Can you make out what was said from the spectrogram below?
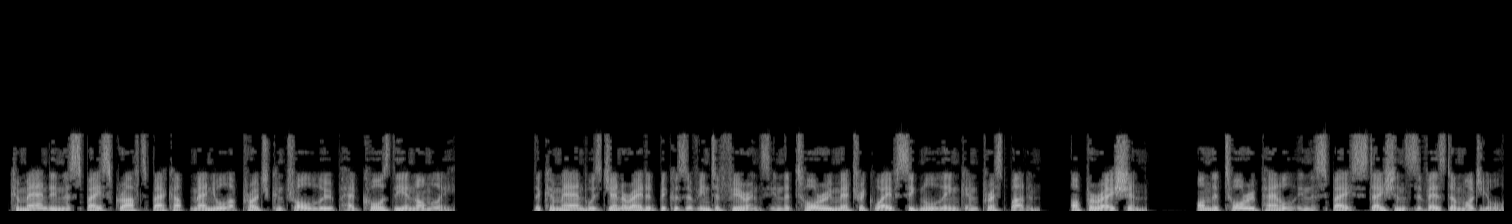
command in the spacecraft's backup manual approach control loop had caused the anomaly. The command was generated because of interference in the Toru metric wave signal link and pressed button «Operation» on the Toru panel in the space station's Zvezda module.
